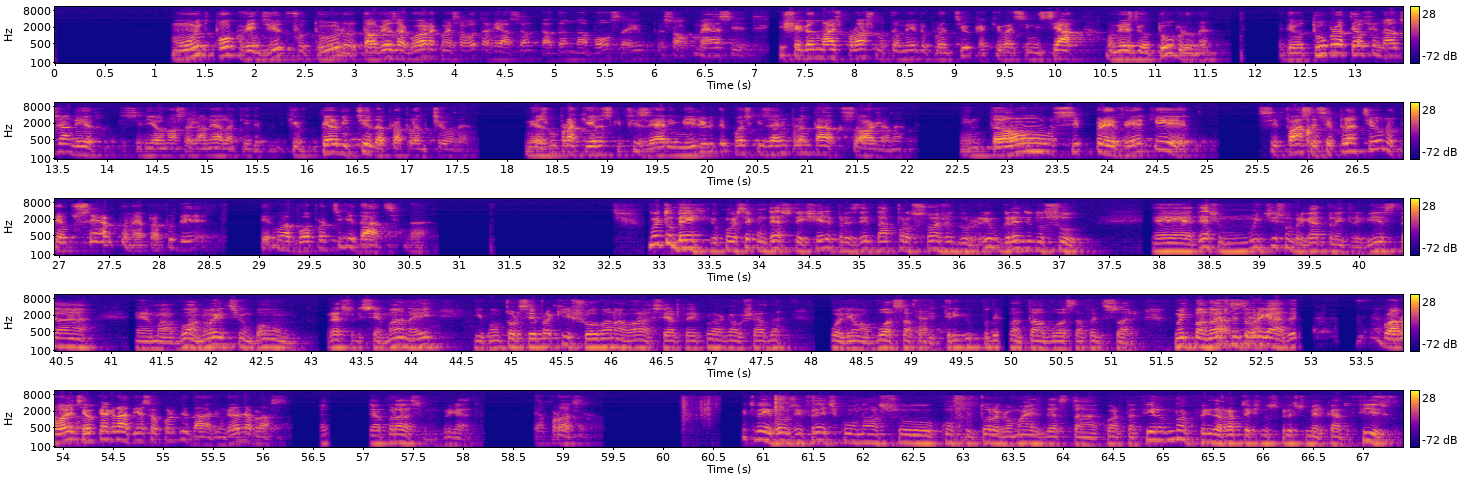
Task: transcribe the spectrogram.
Muito pouco vendido futuro, talvez agora com essa outra reação que está dando na bolsa, aí o pessoal comece ir chegando mais próximo também do plantio, que aqui vai se iniciar no mês de outubro, né? De outubro até o final de janeiro, que seria a nossa janela aqui, de, que permitida para plantio, né? Mesmo para aqueles que fizerem milho e depois quiserem plantar soja, né? Então, se prevê que se faça esse plantio no tempo certo, né, para poder ter uma boa produtividade. Né? Muito bem, eu conversei com Décio Teixeira, presidente da ProSoja do Rio Grande do Sul. É, Décio, muitíssimo obrigado pela entrevista. É, uma boa noite, um bom resto de semana aí e vamos torcer para que chova na hora certa aí para a gauchada colher uma boa safra de trigo e poder plantar uma boa safra de soja. Muito boa noite, tá muito certo. obrigado. Boa noite, eu que agradeço a oportunidade. Um grande abraço. Até a próxima, obrigado. Até a próxima. Muito bem, vamos em frente com o nosso consultor agromais desta quarta-feira. Vamos dar uma conferida rápida aqui nos preços do mercado físico.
